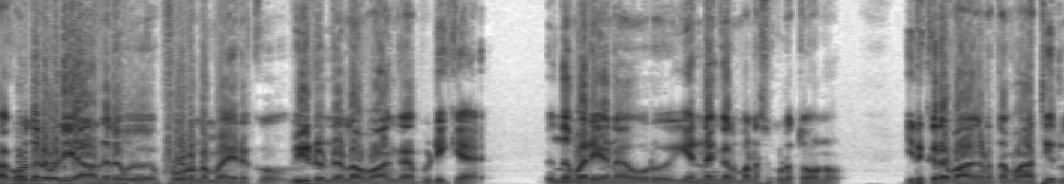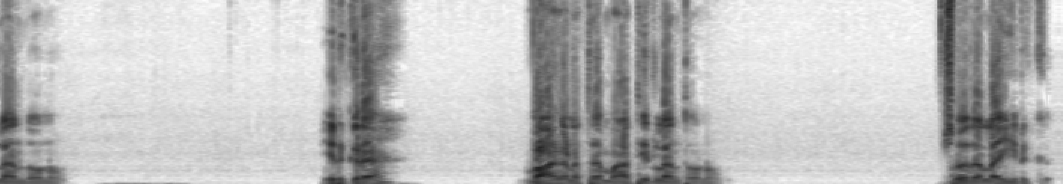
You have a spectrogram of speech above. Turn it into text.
சகோதர வழி ஆதரவு பூரணமாக இருக்கும். வீடு நிலம் வாங்க பிடிக்க. இந்த மாதிரியான ஒரு எண்ணங்கள் மனசுக்குள்ளே தோணும். இருக்கிற வாகனத்தை மாற்றிடலான்னு தோணும். இருக்கிற வாகனத்தை மாற்றிடலான்னு தோணும். ஸோ இதெல்லாம் இருக்குது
